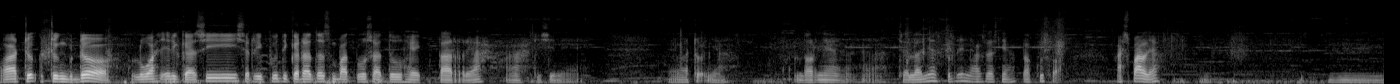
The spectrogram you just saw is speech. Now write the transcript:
Waduk Gedung Bedo, luas irigasi 1341 hektar ya. Nah, di sini. Ini waduknya. Kantornya. Nah, jalannya seperti ini aksesnya bagus kok. Aspal ya. Hmm.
